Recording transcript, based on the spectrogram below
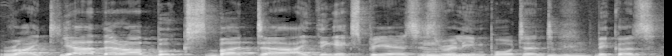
Right. Yeah, there are books, but uh, I think experience is mm-hmm. really important mm-hmm. because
